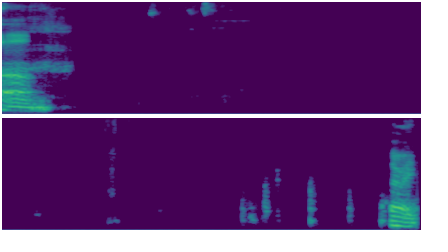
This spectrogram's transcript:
Um, all right.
